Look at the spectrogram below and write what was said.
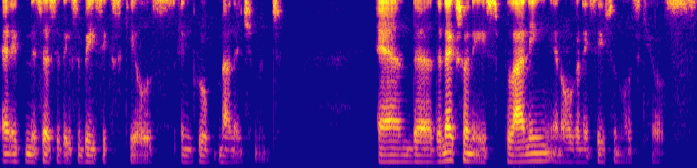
and it necessitates basic skills in group management. And uh, the next one is planning and organizational skills.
